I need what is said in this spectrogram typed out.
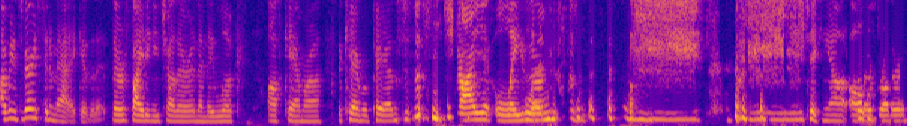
I mean, it's very cinematic, isn't it? They're fighting each other, and then they look off camera. The camera pans to this giant laser, taking out all their brethren.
